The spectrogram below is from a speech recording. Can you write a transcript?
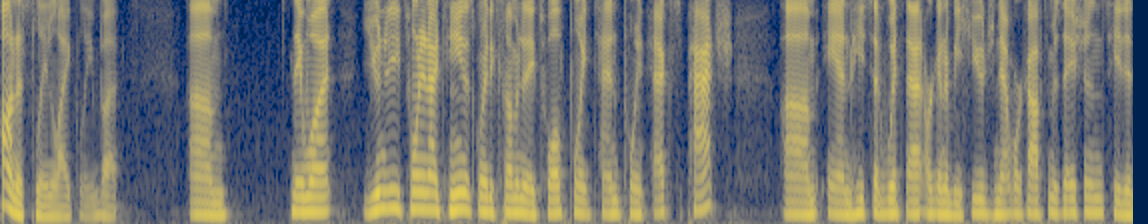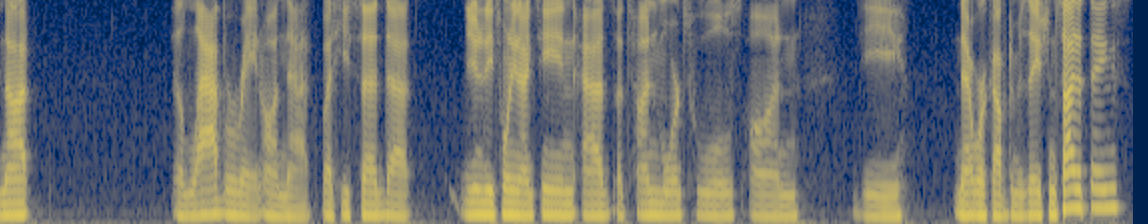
honestly likely, but um, they want Unity 2019 is going to come in a 12.10.x patch. Um, and he said with that are going to be huge network optimizations. He did not elaborate on that, but he said that Unity 2019 adds a ton more tools on the network optimization side of things.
